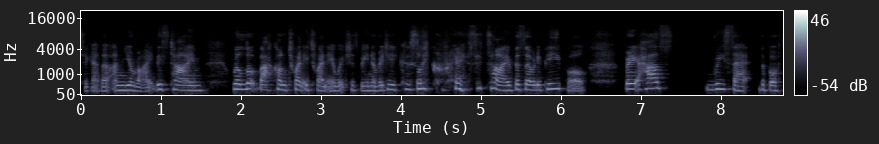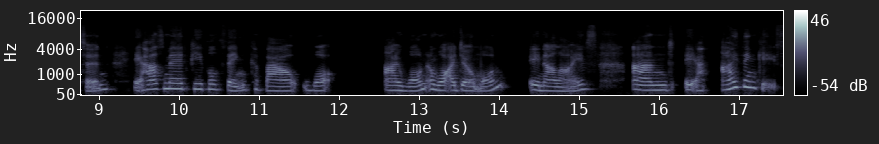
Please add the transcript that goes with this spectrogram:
together. And you're right, this time we'll look back on 2020, which has been a ridiculously crazy time for so many people, but it has reset the button. It has made people think about what I want and what I don't want in our lives. And it, I think it's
